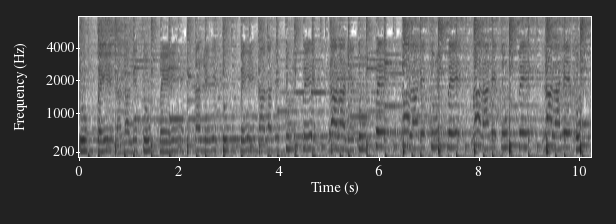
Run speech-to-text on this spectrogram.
ตุงเปลาลาเลตุงเปลาเลตุงเปลาลาเลตุงเปลาลาเลตุงเปลาลาเลตุงเปลาลาเลตุงเปลาลาเลตุงเป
